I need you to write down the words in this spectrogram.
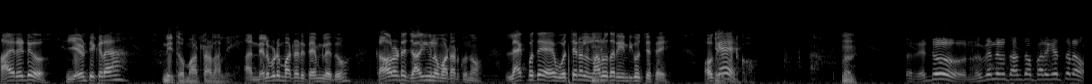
హాయ్ రెడ్డి ఏమిటి ఇక్కడ? నీతో మాట్లాడాలి. ఆ, నిలబడి మాట్లాడే టైం లేదు. కావాలంటే జాగింగ్లో మాట్లాడుకుందాం. లేకపోతే వచ్చే నెల నాలుగో తారీఖు ఇంటికి వచ్చేసాయి. ఓకే. రెడ్డు నువ్వెందుకు తనతో పరిగెత్తడం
